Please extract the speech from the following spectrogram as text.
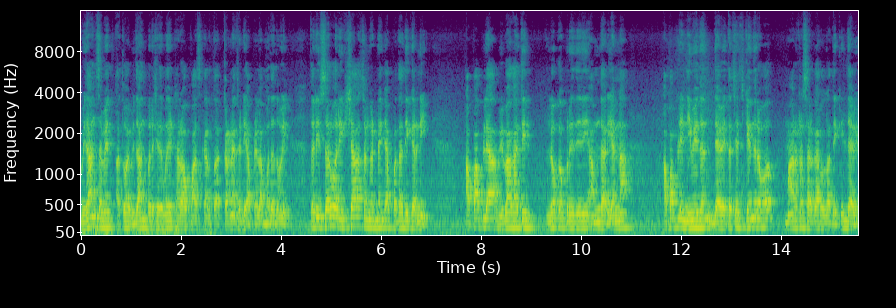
विधानसभेत अथवा विधान परिषदेमध्ये ठराव पास करता करण्यासाठी आपल्याला मदत होईल. तरी सर्व रिक्षा संघटनेच्या पदाधिकाऱ्यांनी आपापल्या विभागातील लोकप्रतिनिधी आमदार यांना आपापले निवेदन द्यावे तसेच केंद्र व महाराष्ट्र सरकारला देखील द्यावे.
